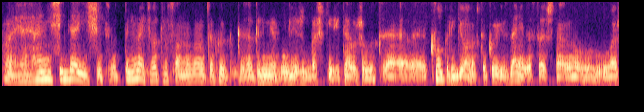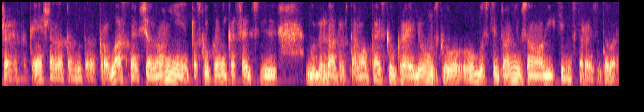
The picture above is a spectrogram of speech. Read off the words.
Ой, они всегда ищут. Вот понимаете, вот, Руслан, ну, такой пример ближе к Башкирии. Да, уже вот э, клуб регионов, такое издание достаточно ну, уважаемое. Конечно, оно там провластное, все, но они, поскольку они касаются губернаторов там Алтайского края или Омской области, то они в основном объективно стараются давать.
